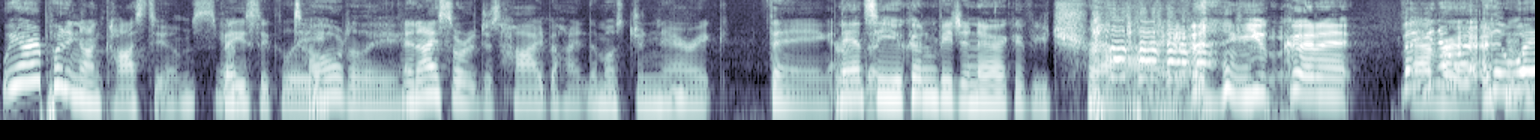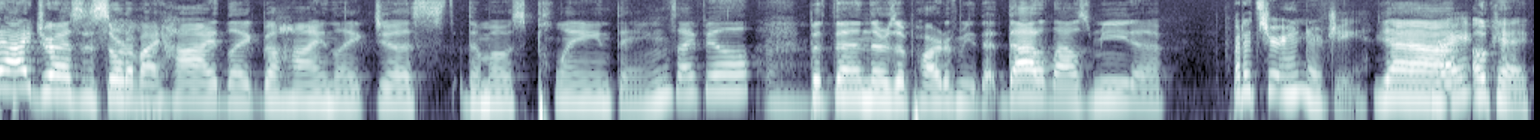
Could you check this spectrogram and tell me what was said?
We are putting on costumes Yep. basically. Totally. And I sort of just hide behind the most generic thing. Nancy, you couldn't be generic if you tried. you couldn't. But you know what? The way I dress is sort of I hide like behind like just the most plain things I feel. Mm. But then there's a part of me that that allows me to But it's your energy. yeah. Right? Okay.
